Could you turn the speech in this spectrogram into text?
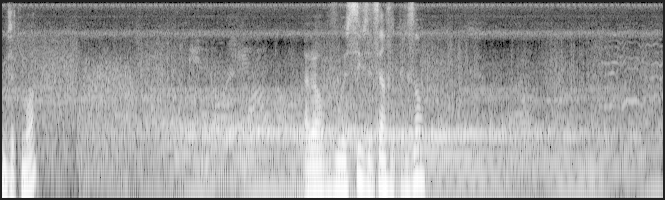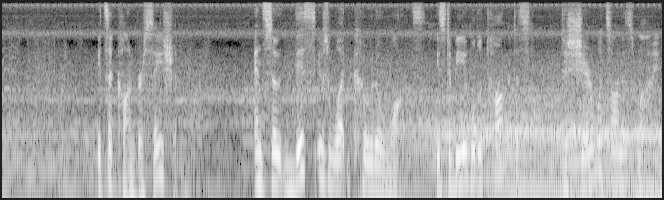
Vous êtes moi? Alors vous aussi vous étiez dans cette prison? It's a conversation. And so this is what Coda wants, is to be able to talk to someone, to share what's on his mind,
